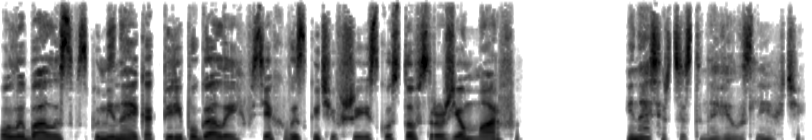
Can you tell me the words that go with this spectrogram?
Улыбалась, вспоминая, как перепугала их всех выскочившие из кустов с ружьем Марфа, и на сердце становилось легче,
